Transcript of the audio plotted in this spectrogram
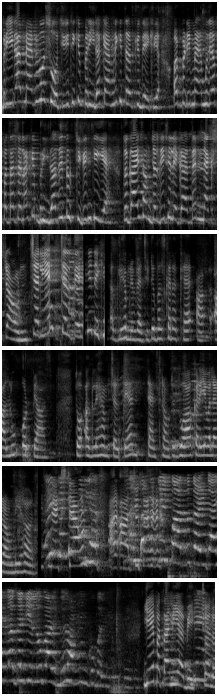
ब्रीरा मैं भी वो सोच रही थी कि ब्रीरा कैमरे की तरफ़ क्यों देख लिया? और मैं मुझे पता चला कि ब्रीरा ने तो चीटिंग की है। तो गाइस हम जल्दी से लेकर आते हैं नेक्स्ट राउंड चलिए चलते हैं। ये देखिए अगले हमने वेजिटेबल्स का रखा है आ, आलू और प्याज। तो अगले हम चलते हैं टेंथ राउंड दुआ कर ये वाला राउंड ये हार। नेक्स्ट राउंड आ, चुका है। एक बात बताइए गाइस अगर ये लोग हारेंगे हम उनको बदलेंगे ये पता नहीं है अभी। चलो।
